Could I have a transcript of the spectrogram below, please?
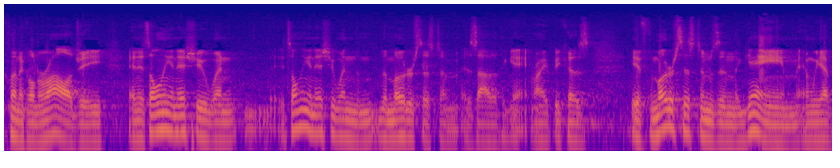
clinical neurology, and it's only an issue when it's only an issue when the, the motor system is out of the game, right? Because if the motor system's in the game, and we have,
